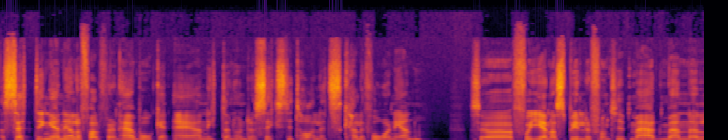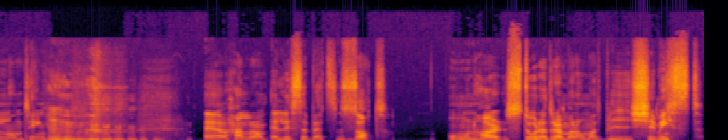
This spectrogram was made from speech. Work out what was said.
Settingen i alla fall för den här boken är 1960-talets Kalifornien. Så jag får genast bilder från typ Mad Men eller någonting. eh, handlar om Elizabeth Zott. Och hon har stora drömmar om att bli kemist.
